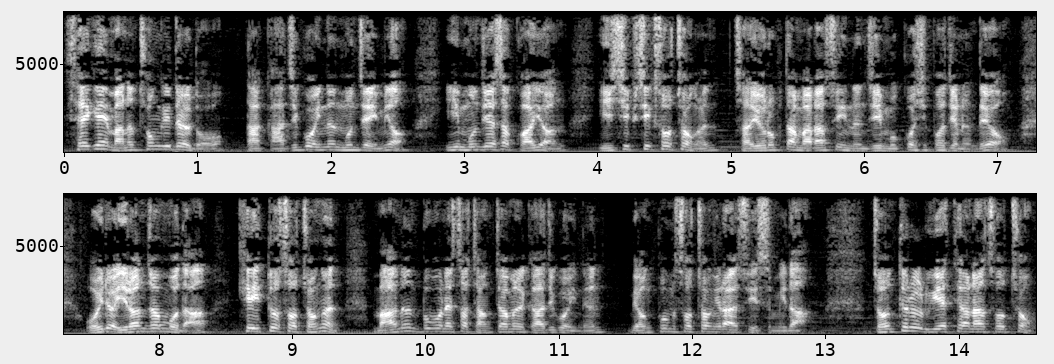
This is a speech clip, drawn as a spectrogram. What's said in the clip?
세계의 많은 총기들도 다 가지고 있는 문제이며 이 문제에서 과연 20식 소총은 자유롭다 말할 수 있는지 묻고 싶어지는데요. 오히려 이런 점보다 K2 소총은 많은 부분에서 장점을 가지고 있는 명품 소총이라 할 수 있습니다. 전투를 위해 태어난 소총,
